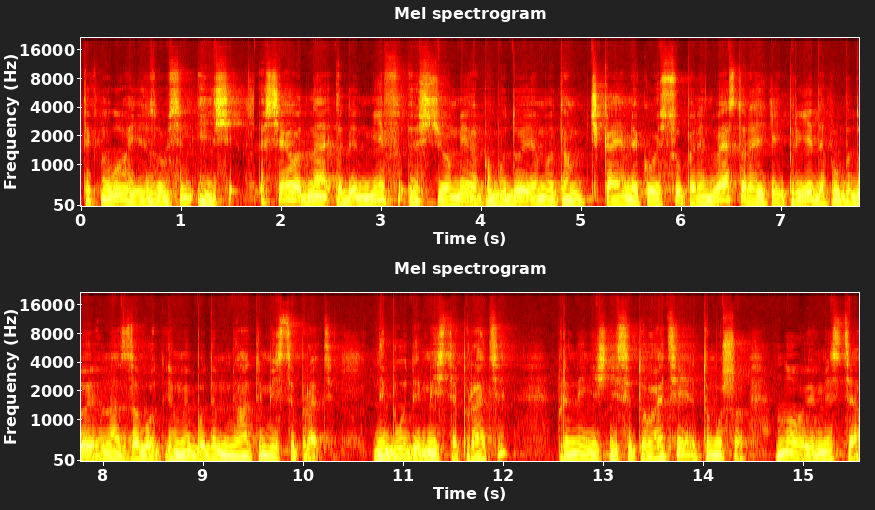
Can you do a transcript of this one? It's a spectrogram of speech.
технології зовсім інші. Ще одна, один міф, що ми побудуємо там, чекаємо якогось суперінвестора, який приїде, побудує у нас завод, і ми будемо мати місце праці. Не буде місця праці при нинішній ситуації, тому що нові місця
